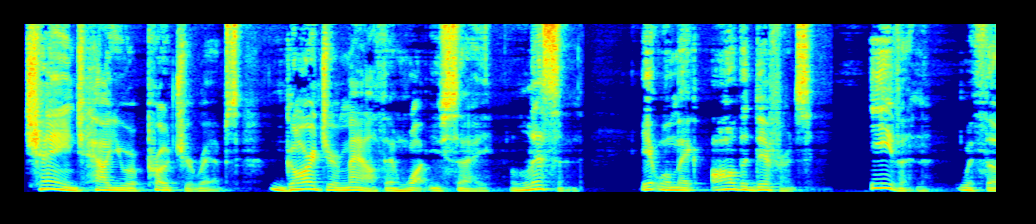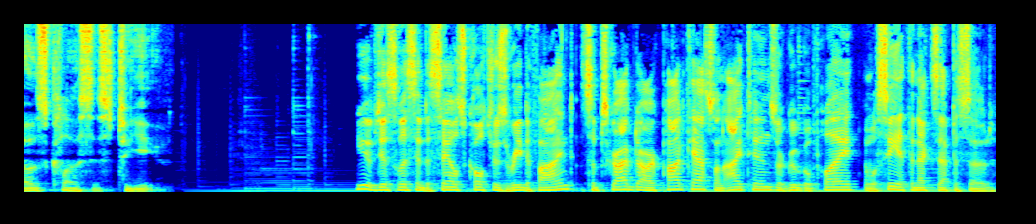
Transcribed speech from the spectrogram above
Change how you approach your reps. Guard your mouth and what you say. Listen. It will make all the difference, even with those closest to you. You have just listened to Sales Cultures Redefined. Subscribe to our podcast on iTunes or Google Play, and we'll see you at the next episode.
